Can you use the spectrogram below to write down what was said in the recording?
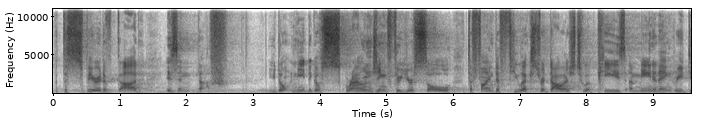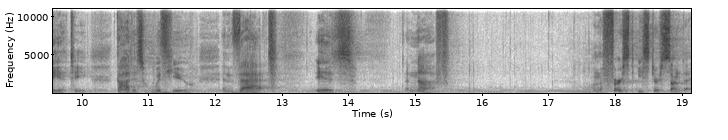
but the Spirit of God is enough. You don't need to go scrounging through your soul to find a few extra dollars to appease a mean and angry deity. God is with you, and that is enough. On the first Easter Sunday,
